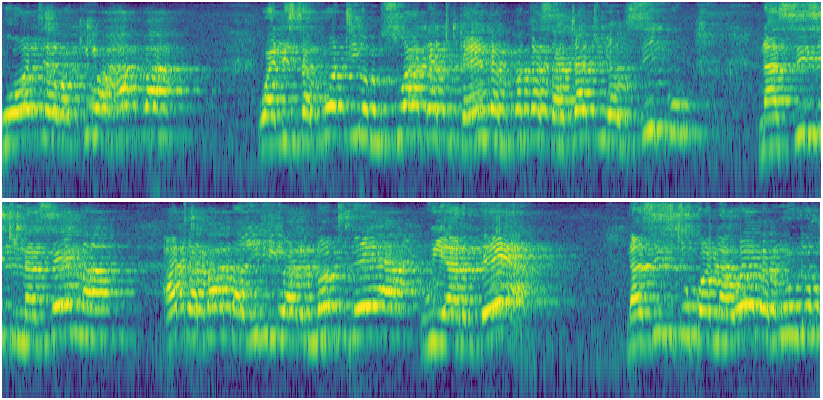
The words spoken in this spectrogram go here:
wote wakiwa hapa walisapoti hiyo mswada, tukaenda mpaka saa tatu ya usiku, na sisi tunasema hata baba, if you are not there we are there, na sisi tuko na wewe mundu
